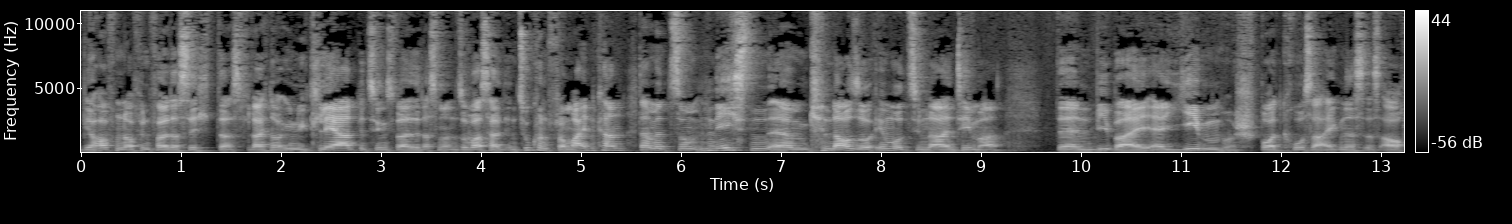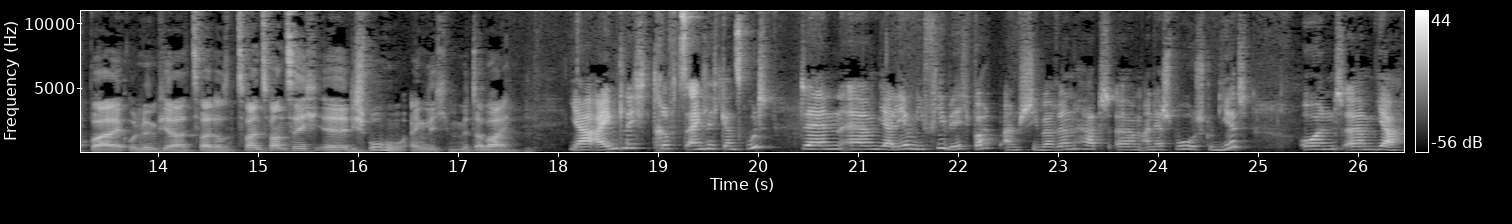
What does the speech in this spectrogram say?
wir hoffen auf jeden Fall, dass sich das vielleicht noch irgendwie klärt, beziehungsweise dass man sowas halt in Zukunft vermeiden kann. Damit zum nächsten ähm, genauso emotionalen Thema. Denn wie bei äh, jedem Sportgroßereignis ist auch bei Olympia 2022 äh, die Spoho eigentlich mit dabei. Ja, eigentlich trifft es eigentlich ganz gut, denn ähm, ja, Leonie Fiebig, Bobanschieberin, hat ähm, an der Spoho studiert und ähm, ja,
